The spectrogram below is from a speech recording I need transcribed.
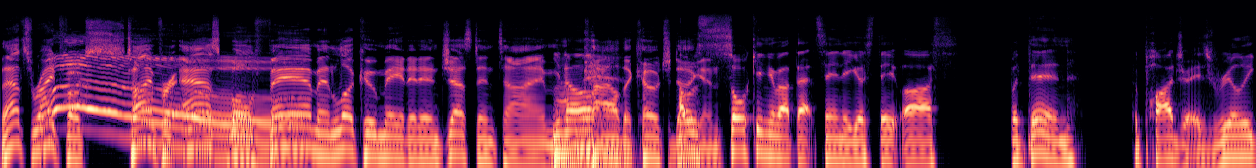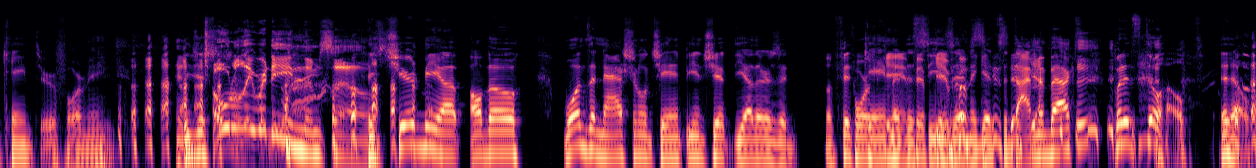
That's right, folks. Time for Ask Bolt Whoa. Fam, and look who made it in just in time. You know, Kyle, the coach, I Duggan. was sulking about that San Diego State loss, but then the Padres really came through for me. They just totally redeemed they themselves. cheered me up. Although one's a national championship, the other is a fifth game, game- of the season of against the season, yeah. Diamondbacks. But it still helped. It helped.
